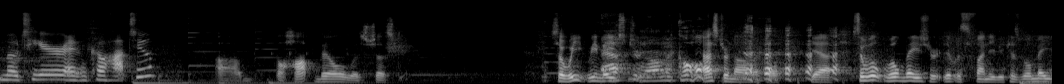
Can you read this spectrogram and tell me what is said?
Motir, and Kohatu. Um, the hop bill was just. So we, we made Astronomical. astronomical. yeah. So we'll, we'll measure. It was funny because we'll make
